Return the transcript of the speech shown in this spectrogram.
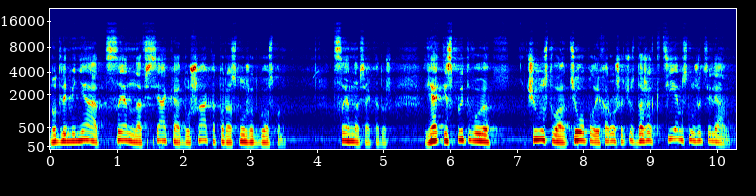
Но для меня ценна всякая душа, которая служит Господу. Ценна всякая душа. Я испытываю чувства, теплые, хорошие чувства, даже к тем служителям –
